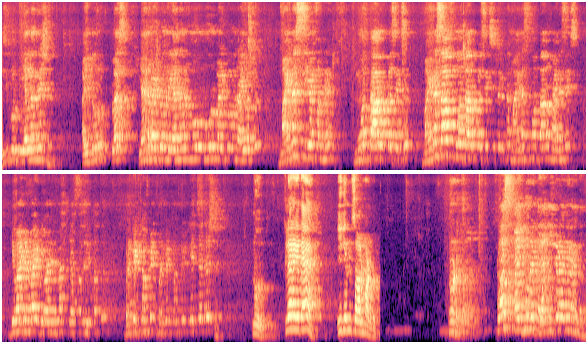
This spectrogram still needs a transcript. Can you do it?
ಇಸಿಕ್ವಲ್ ಟು ಎಲ್ ಅಂದ್ರೆ ಎಷ್ಟು? ಐನೂರು ಪ್ಲಸ್ ಎನ್ ಬೈ ಟು ಅಂದ್ರೆ ಎನ್ ಅಂದ್ರೆ ನೂರು ನೂರು ಬೈ ಟು ಅಂದ್ರೆ ಐವತ್ತು. ಮೈನಸ್ ಸಿ ಎಫ್ ಅಂದ್ರೆ ಮೂವತ್ತಾರು ಪ್ಲಸ್ ಎಕ್ಸ್ ಮೈನಸ್ ಆಫ್ ಮೂವತ್ತಾರು ಪ್ಲಸ್ ಎಕ್ಸ್ ಎಷ್ಟಾಗುತ್ತೆ ಮೈನಸ್ ಮೂವತ್ತಾರು minus X divided by divided by F ಅಂದ್ರೆ ಇಪ್ಪತ್ತು. Bracket complete bracket complete H ಅಂದ್ರೆ ನೂರು. ಕ್ಲಿಯರ್ ಆಗೈತಾ? ಈಗ ಸಾಲ್ವ್ ಮಾಡ್ಬೇಕು? ನೋಡಪ್ಪ. ಪ್ಲಸ್ ಐದ್ನೂರ ಐತಲ್ಲ, ಈ ಕಡೆ ಏನಾಗುತ್ತದೆ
